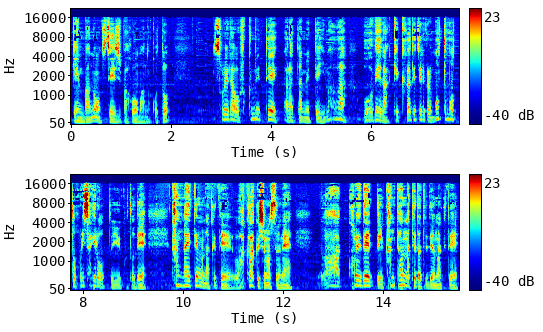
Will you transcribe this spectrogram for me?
現場のステージパフォーマーのことそれらを含めて改めて今は欧米だ結果が出てるからもっともっと掘り下げろということで考えてもなくてワクワクしますよね。わあこれでっていう簡単な手立てではなくて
